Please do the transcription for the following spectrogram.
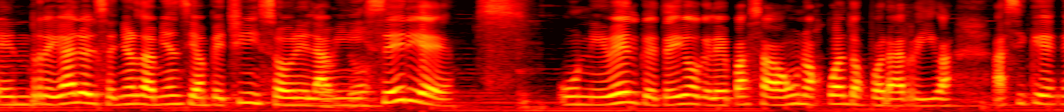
en regalo el señor Damián Ciampechini sobre la miniserie, pss, un nivel que te digo que le pasa a unos cuantos por arriba. Así que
